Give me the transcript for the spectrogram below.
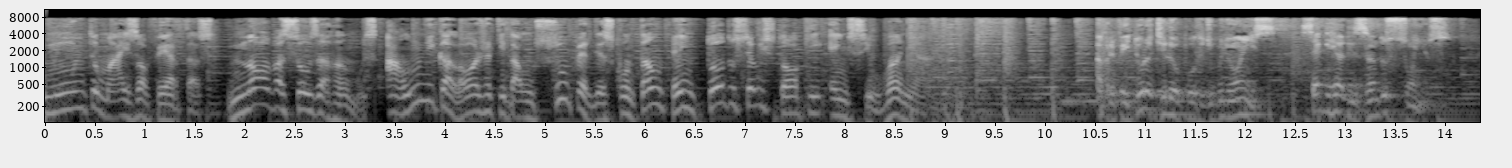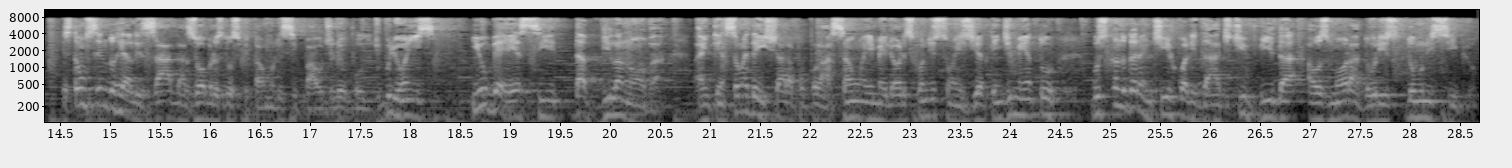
muito mais ofertas. Nova Souza Ramos, a única loja que dá um super descontão em todo o seu estoque em Silvânia. A Prefeitura de Leopoldo de Bulhões segue realizando sonhos. Estão sendo realizadas as obras do Hospital Municipal de Leopoldo de Bulhões e o BS da Vila Nova. A intenção é deixar a população em melhores condições de atendimento, buscando garantir qualidade de vida aos moradores do município.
